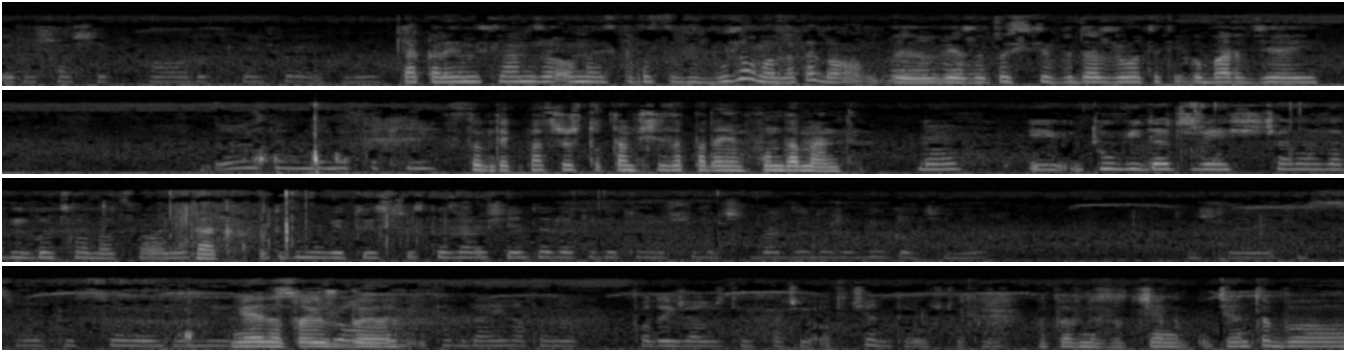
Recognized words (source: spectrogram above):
rusza się po dotknięciu ręki? Tak, ale ja myślałam, że ona jest po prostu wyburzona, dlatego y, wiesz, że coś się wydarzyło takiego bardziej. No i ten dom jest taki, Stąd jak patrzysz, to tam się zapadają fundamenty. no i tu widać, że jest ściana zawilgocona cała, nie? Tak. Dlatego mówię, tu jest wszystko zarośnięte, dlatego tu musi być bardzo dużo wilgoci, nie? Jakieś słopy są, tam nie, Nie, no to już by- i tak dalej, na pewno podejrzewam, że to jest raczej odcięte już tutaj. Na pewno jest odcięte, bo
